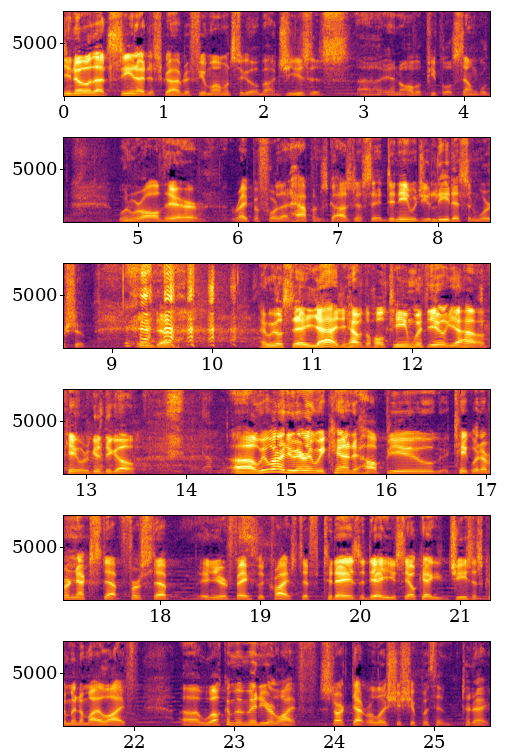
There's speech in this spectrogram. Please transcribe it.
You know that scene I described a few moments ago about Jesus uh, and all the people assembled. When we're all there, right before that happens, God's going to say, Deneen, would you lead us in worship? And, uh, and we'll say, Yeah, you have the whole team with you? Yeah, okay, we're good to go. Uh, we want to do everything we can to help you take whatever next step, first step in your faith with Christ. If today is the day you say, Okay, Jesus, come into my life, uh, welcome him into your life. Start that relationship with him today.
